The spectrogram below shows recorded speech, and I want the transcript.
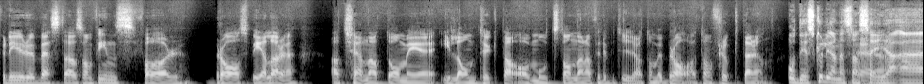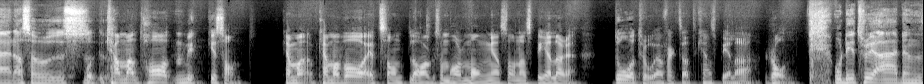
för det är ju det bästa som finns för bra spelare. Att känna att de är illa omtyckta av motståndarna, för det betyder att de är bra, att de fruktar en. Och det skulle jag nästan äh, säga är... Alltså, kan man ta mycket sånt? Kan man, kan man vara ett sånt lag som har många sådana spelare, då tror jag faktiskt att det kan spela roll. Och det tror jag är den,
